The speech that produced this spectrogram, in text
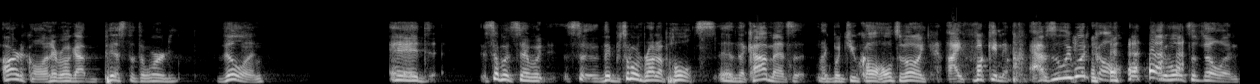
article, and everyone got pissed at the word villain. And someone said, so they, someone brought up Holtz in the comments, like, would you call Holtz a villain? Like, I fucking absolutely would call Holtz a villain.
